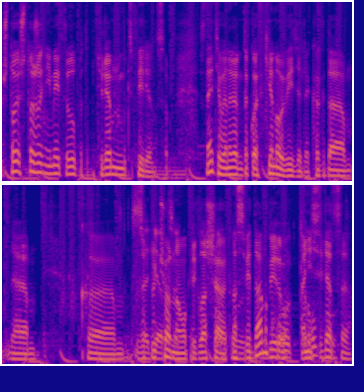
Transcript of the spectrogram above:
Что, что же не имеет в виду под тюремным экспириенсом? Знаете, вы, наверное, такое в кино видели, когда э, к заключенному приглашают на свиданку, они сидятся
